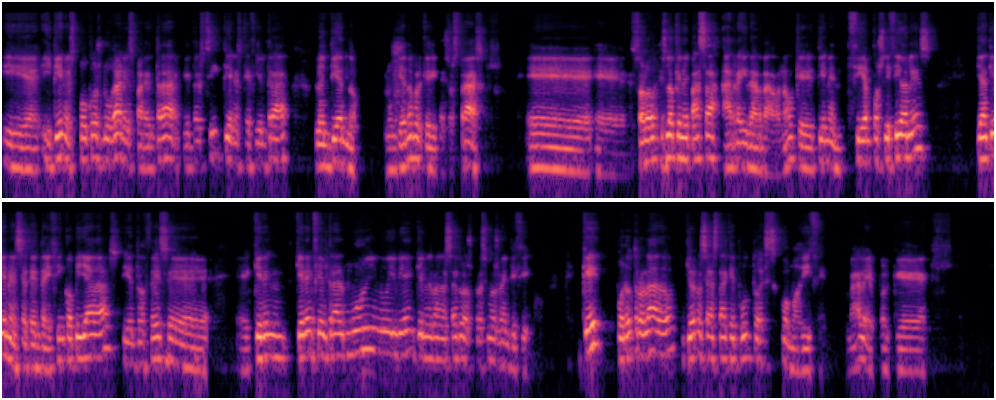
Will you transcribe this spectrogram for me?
y, eh, y, tienes pocos lugares para entrar, y entonces sí tienes que filtrar, lo entiendo, lo entiendo porque dices, ostras, eh, eh, solo es lo que le pasa a Rey Dardao, ¿no? Que tienen 100 posiciones, ya tienen 75 pilladas y entonces eh, quieren, quieren filtrar muy, muy bien quiénes van a ser los próximos 25. Que, por otro lado, yo no sé hasta qué punto es como dicen, ¿vale? Porque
